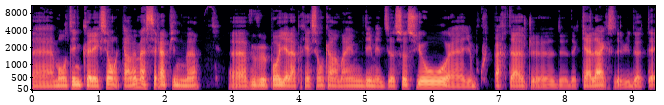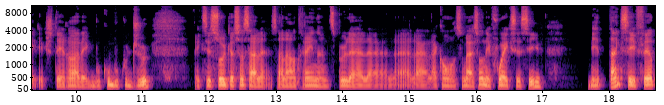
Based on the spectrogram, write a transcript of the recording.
euh, monter une collection quand même assez rapidement. Euh, veux, veux pas, il y a la pression quand même des médias sociaux, euh, il y a beaucoup de partage de, de, de Calax, de ludothèque, etc., avec beaucoup, beaucoup de jeux. C'est sûr que ça, ça, ça l'entraîne un petit peu la, la, la, la, consommation des fois excessive. Mais tant que c'est fait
